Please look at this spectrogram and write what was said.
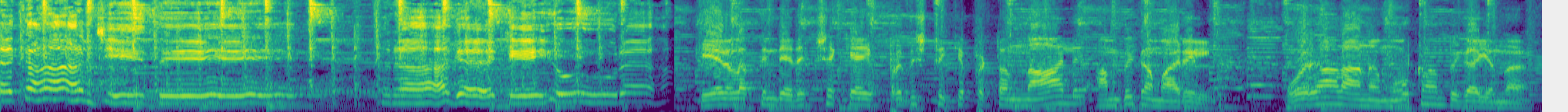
സ്വരസിന്ദൂരത്തിലകാഞ്ചിതേ രാഗകേയൂര കേരളത്തിന്റെ രക്ഷയ്ക്കായി പ്രതിഷ്ഠിക്കപ്പെട്ട നാല് അംബികമാരിൽ ഒരാളാണ് മൂകാംബിക എന്ന്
